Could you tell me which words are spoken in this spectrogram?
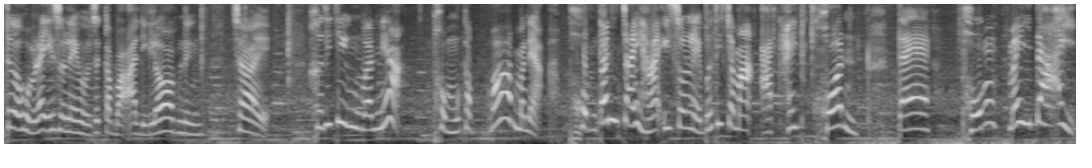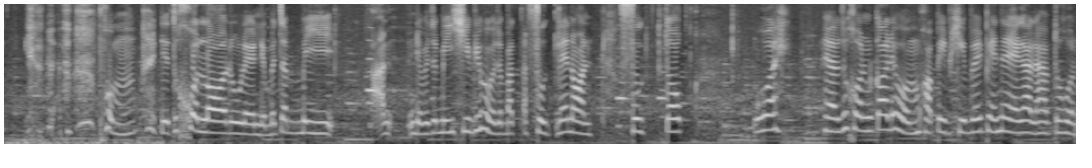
ถ้าเกิดผมได้อิโซเนตผมจะกลับมาอัดอีกรอบหนึ่งใช่ คือที่จริงวันเนี้ยผมกลับบ้านมาเนี่ย ผมตั้งใจหาอิโซเนตเพื่อที่จะมาอัดให้ทุกคน แต่ ผมไม่ได้ ผมเดี๋ยวทุกคนรอดูเลย เดี๋ยวมันจะมีอันเดี๋ยวมันจะมีคลิปที่ผมจะมาฝึกแน่นอน ฝึกตกโอ้ยนะครับทุกคนก็เดี๋ยวผมขอปิดคลิปไว้เพียงเท่านี้กันแล้วครับ ทุกคน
